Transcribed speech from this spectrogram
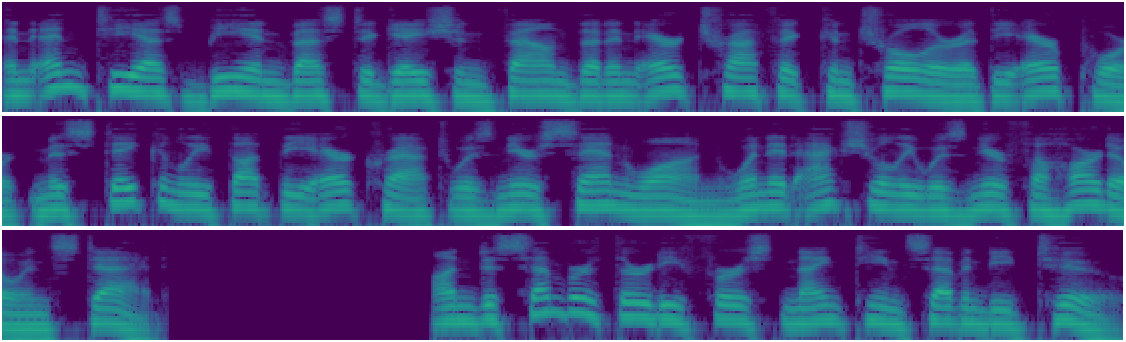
An NTSB investigation found that an air traffic controller at the airport mistakenly thought the aircraft was near San Juan when it actually was near Fajardo instead. On December 31, 1972,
